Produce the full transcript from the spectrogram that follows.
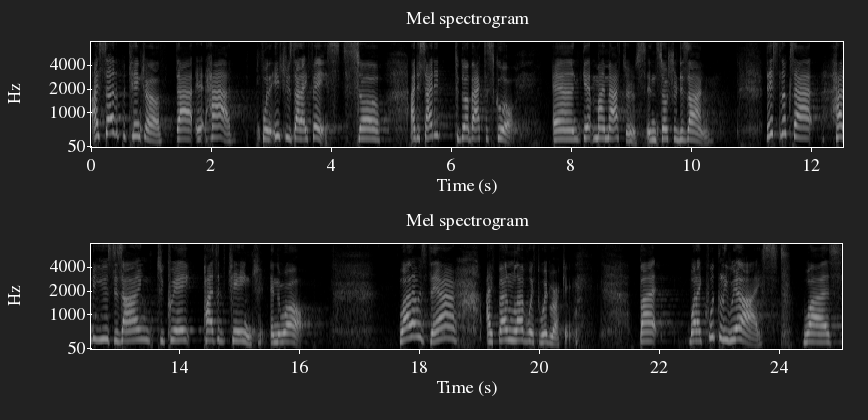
I saw the potential that it had for the issues that I faced, so I decided to go back to school and get my master's in social design. This looks at how to use design to create positive change in the world. While I was there, I fell in love with woodworking. But what I quickly realized was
